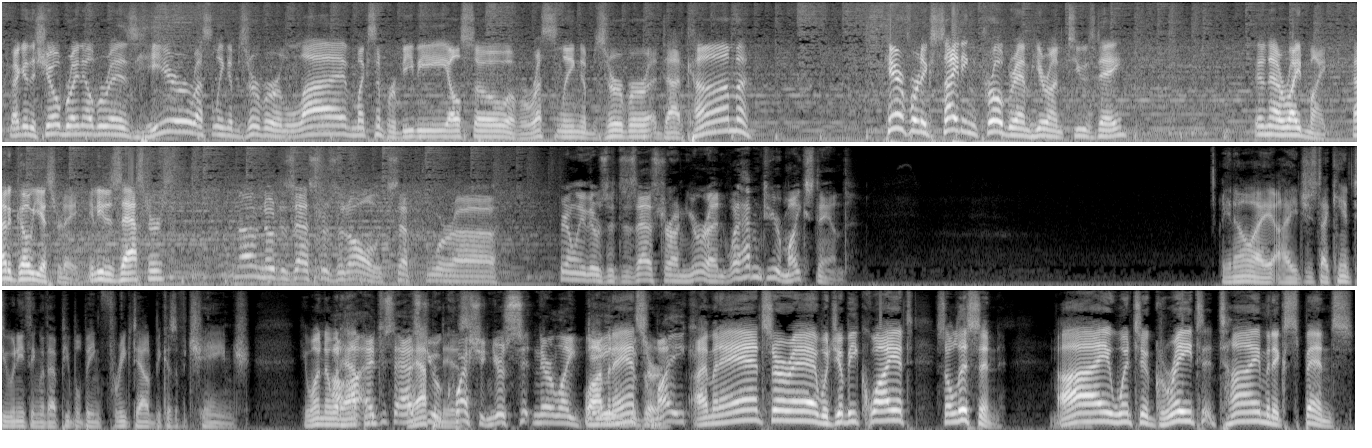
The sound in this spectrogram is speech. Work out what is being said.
Back in the show, Bryan Alvarez here, Wrestling Observer Live. Mike Sempervive, also of WrestlingObserver.com. Here for an exciting program here on Tuesday. Isn't that right, Mike? How'd it go yesterday? Any disasters? No, no disasters at all, except for uh, apparently there was a disaster on your end. What happened to your mic stand? You know, I, I just I can't do anything without people being freaked out because of a change. You want to know what Uh, happened? I just asked you a is- question. You're sitting there like Well, I'm an answer. I'm an answer. Ed. Would you be quiet? So listen, I went to great time and expense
